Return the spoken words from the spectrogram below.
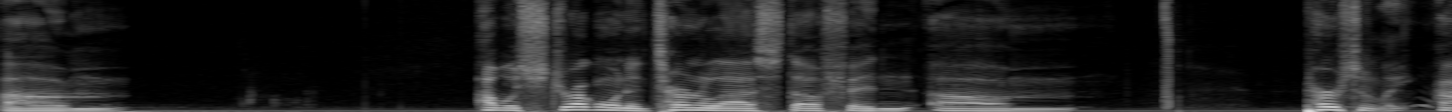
um, I was struggling to internalize stuff and um, personally, I,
